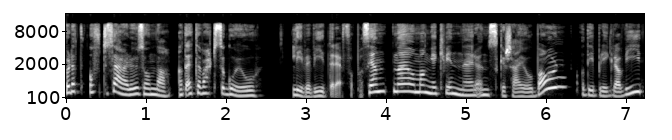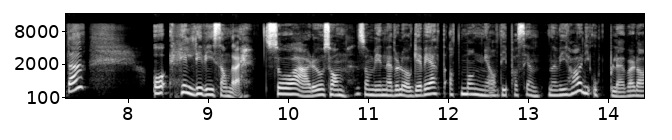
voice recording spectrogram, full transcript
For det, ofte så er det jo sånn da, at etter hvert så går jo livet videre for pasientene, og mange kvinner ønsker seg jo barn, og de blir gravide. Og heldigvis, André, så er det jo sånn, som vi nevrologer vet, at mange av de pasientene vi har, de opplever da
